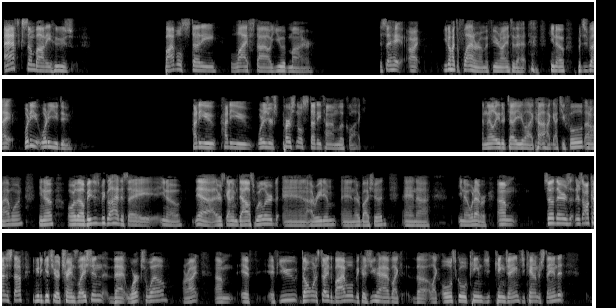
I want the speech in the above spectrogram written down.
Ask somebody whose Bible study lifestyle you admire. Just say, hey, all right, you don't have to flatter them if you're not into that, you know, but just be like, hey, what do you what do you do? How do you how do you what does your personal study time look like? And they'll either tell you like, ah, I got you fooled, I don't have one, you know, or they'll be just be glad to say, you know, yeah, there's a guy named Dallas Willard, and I read him, and everybody should, and uh, you know, whatever. Um, so there's there's all kinds of stuff. You need to get you a translation that works well. All right. Um, if if you don't want to study the Bible because you have like the like old school King King James, you can't understand it.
